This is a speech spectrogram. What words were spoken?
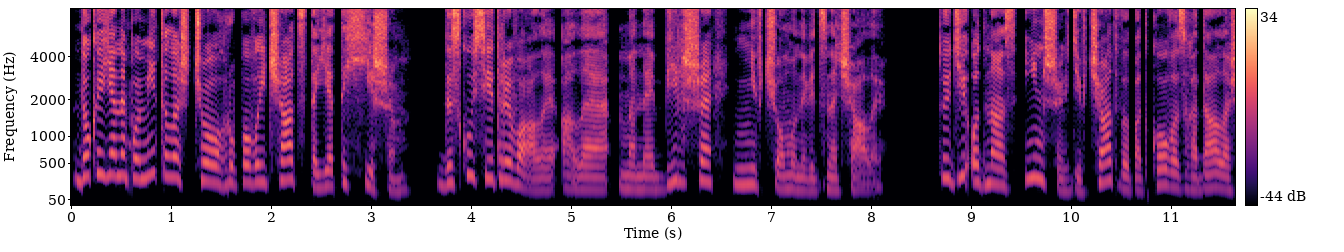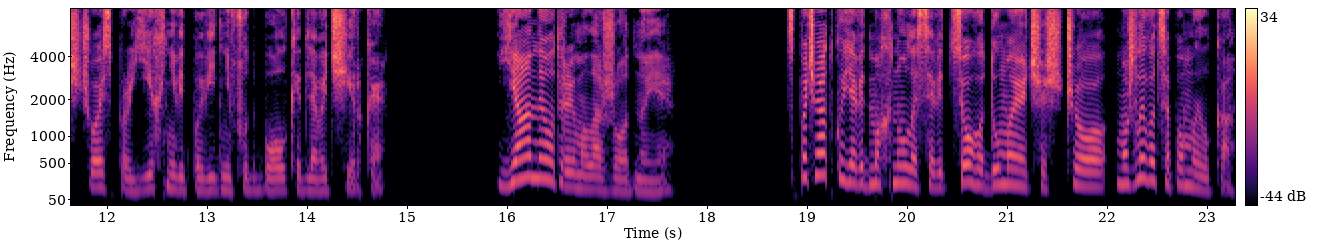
доки я не помітила, що груповий чат стає тихішим. Дискусії тривали, але мене більше ні в чому не відзначали. Тоді одна з інших дівчат випадково згадала щось про їхні відповідні футболки для вечірки. Я не отримала жодної. Спочатку я відмахнулася від цього, думаючи, що, можливо, це помилка.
